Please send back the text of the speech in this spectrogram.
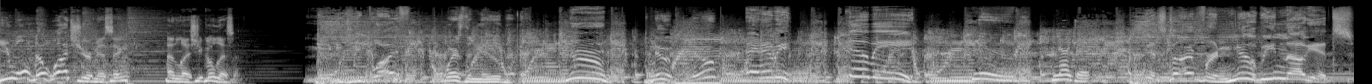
You won't know what you're missing unless you go listen. New life? Where's the noob? Noob! Noob! Noob! Hey, newbie! Newbie! Noob Nugget. It's time for Newbie Nuggets.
